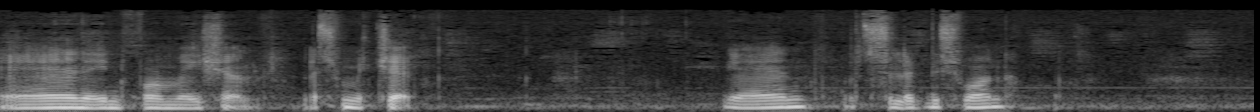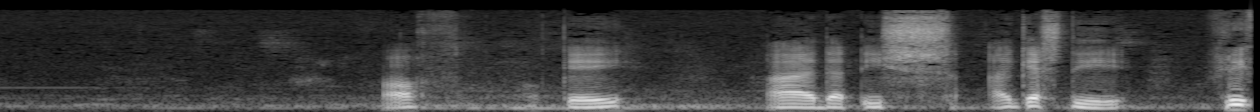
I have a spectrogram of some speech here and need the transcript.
and information. Let's me check. Again let's select this one off okay? Uh, that is I guess the flip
